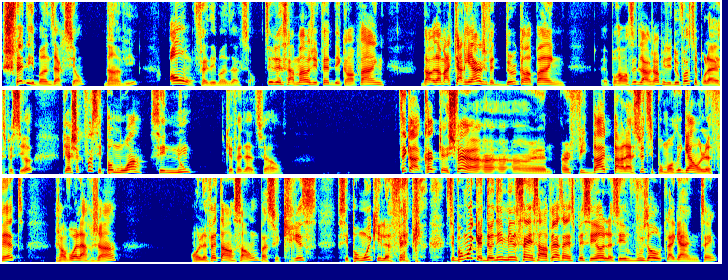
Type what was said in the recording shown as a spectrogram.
je fais des bonnes actions dans la vie. On fait des bonnes actions. Tu sais, récemment, j'ai fait des campagnes. Dans, ma carrière, j'ai fait deux campagnes euh, pour avancer de l'argent. Puis les deux fois, c'était pour la SPCA. Puis à chaque fois, c'est pas moi, c'est nous qui a fait de la différence. Tu sais, quand, je fais un- un feedback par la suite, c'est pour montrer, gars, on l'a fait, j'envoie l'argent, on l'a fait ensemble parce que Chris, c'est pas moi qui l'a fait. C'est pas moi qui a donné 1500$ pièces à SPCA, c'est vous autres, la gang, tu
